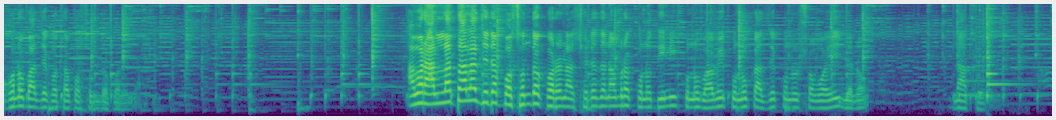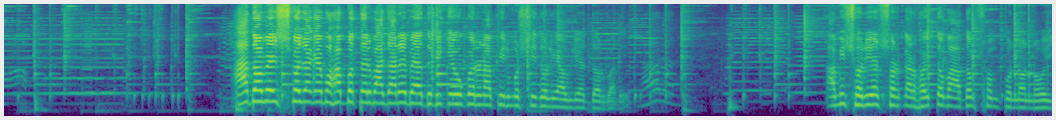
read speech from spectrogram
কখনো বাজে কথা পছন্দ করে না। আমার আল্লাহ তাআলা যেটা পছন্দ করে না, সেটা যেন আমরা কোনো দিনই কোনোভাবে, কোনো কাজে, কোনো সময়েই যেন না করি। আদবে ইস্ক জায়গায় মহাব্বতের বাজারে বেদবি কেউ করে না, পীর মুর্শিদ অলি আউলিয়ার দরবারে। আমি শরীয়ত সরকার হয়তো বা আদব সম্পূর্ণ নই।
